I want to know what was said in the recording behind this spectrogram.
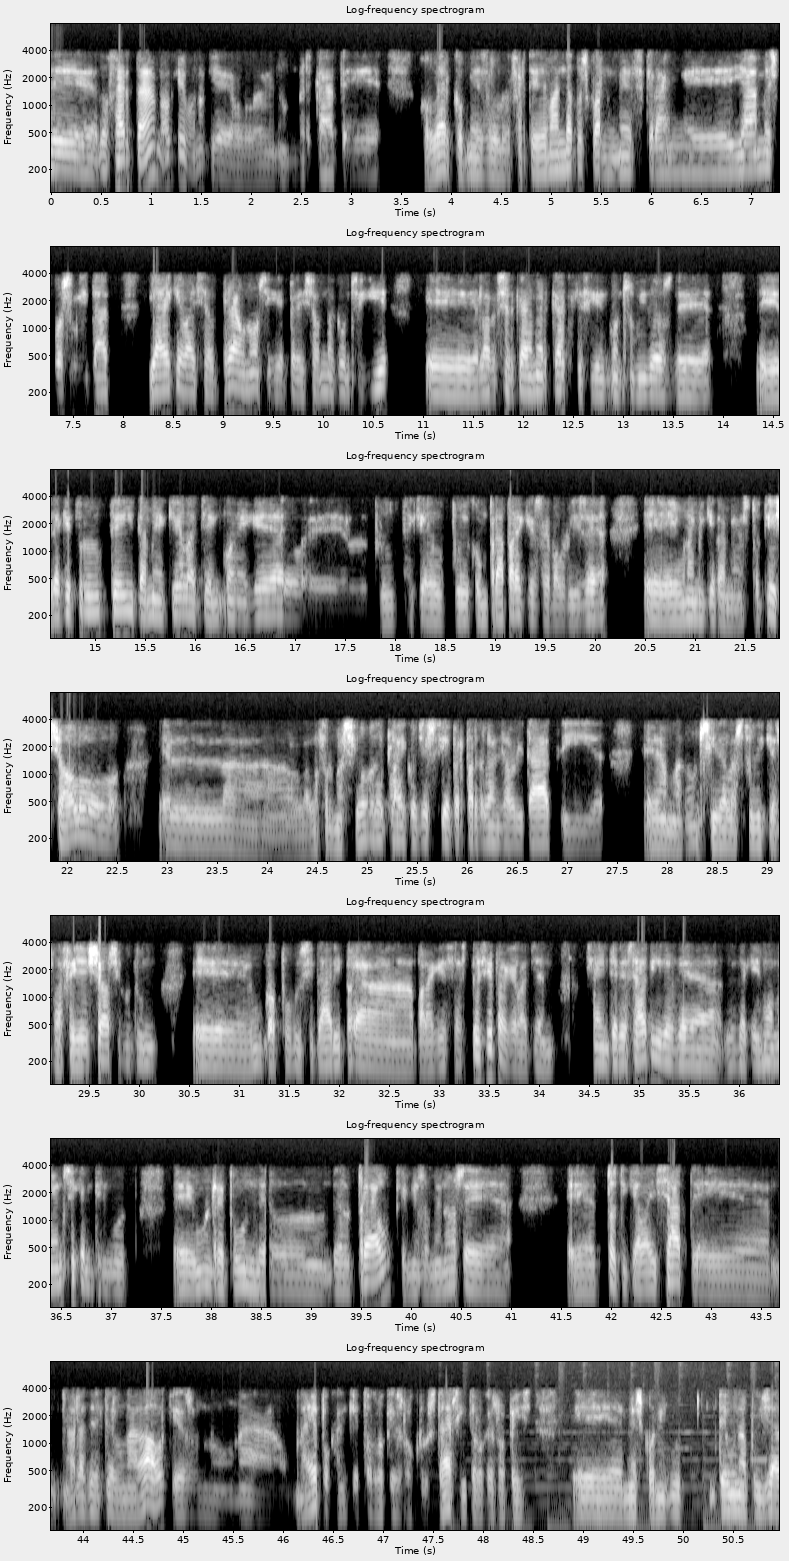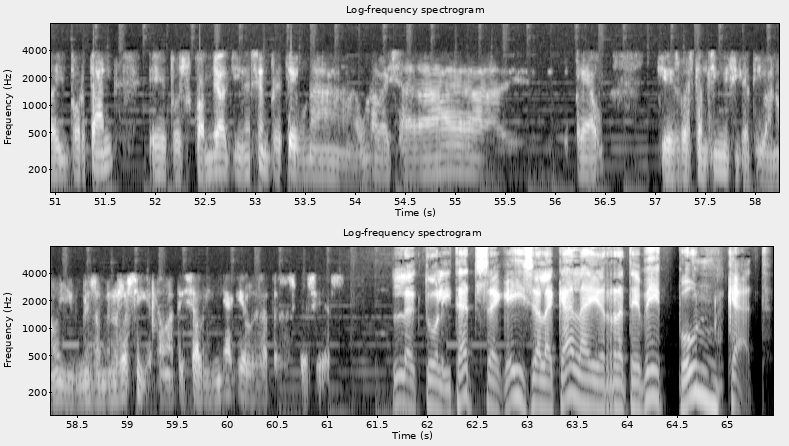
d'oferta, no? que, bueno, que el, un mercat eh, obert com és l'oferta i demanda, doncs quan més cranc eh, hi ha més possibilitat hi ha que baixi el preu, no? o sigui, per això hem d'aconseguir eh, la recerca de mercats que siguin consumidors d'aquest producte i també que la gent conegui el, el producte que el pugui comprar perquè es revaloritzi eh, una miqueta més. Tot i això, lo, el, la, la, formació del pla de cogestió per part de la Generalitat i eh, amb l'anunci de l'estudi que es va fer. I això ha sigut un, eh, un cop publicitari per a, per a aquesta espècie, perquè la gent s'ha interessat i des d'aquell de, moment sí que hem tingut eh, un repunt del, del preu, que més o menys, eh, eh, tot i que ha baixat eh, ara des del Nadal, que és una, una època en què tot el que és el crustaci, tot el que és el peix eh, més conegut té una pujada important, eh, doncs quan ve el gine sempre té una, una baixada de, de preu que és bastant significativa, no? i més o menys o sigui la mateixa línia que les altres espècies. L'actualitat segueix a la cala rtb.cat.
